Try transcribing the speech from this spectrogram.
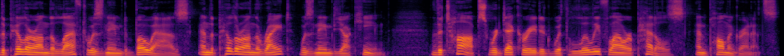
The pillar on the left was named Boaz, and the pillar on the right was named Yakin. The tops were decorated with lily flower petals and pomegranates.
